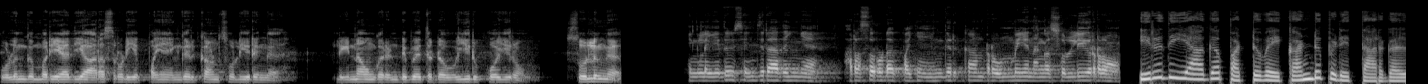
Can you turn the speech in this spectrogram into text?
ஒழுங்கு மரியாதையா அரசருடைய பையன் எங்க இருக்கான்னு சொல்லிடுங்க இல்லைன்னா உங்க ரெண்டு பேர்த்தோட உயிர் போயிரும். சொல்லுங்க. எங்களை எதுவும் செஞ்சிடாதீங்க. அரசரோட பையன் எங்கே இருக்கான்ற உண்மையை நாங்கள் சொல்லிடுறோம். இறுதியாக பட்டுவை கண்டுபிடித்தார்கள்.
